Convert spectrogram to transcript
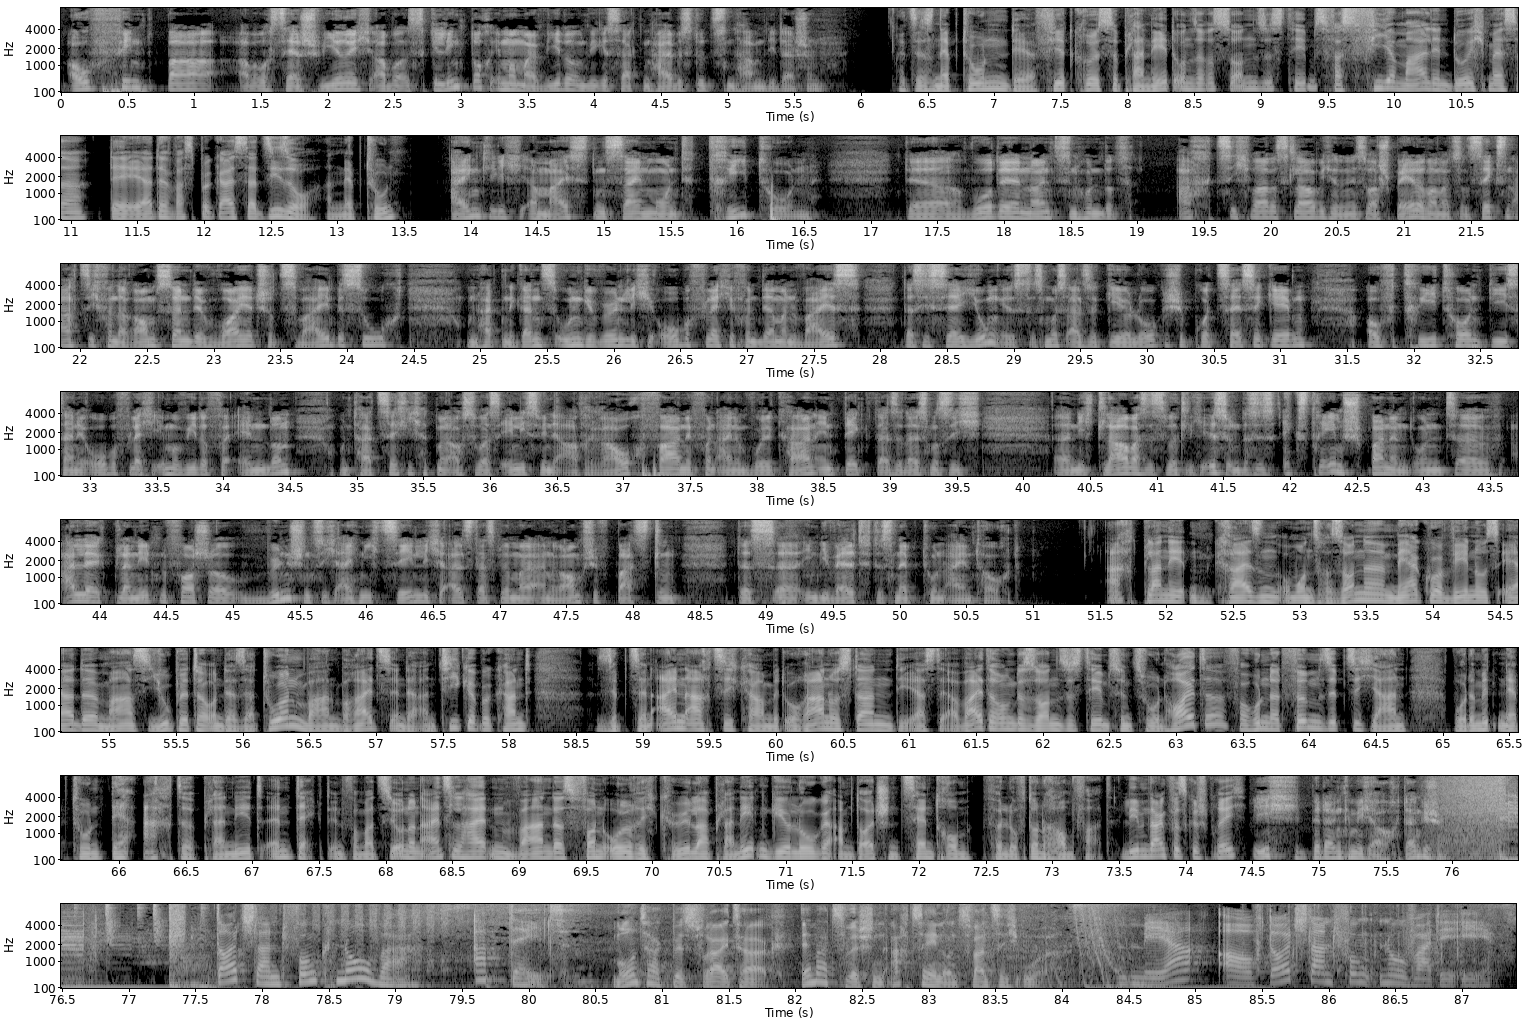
auffindbar, aber sehr schwierig. Aber es gelingt doch immer mal wieder und wie gesagt, ein halbes Dutzend haben die da schon. Jetzt ist Neptun der viertgrößte Planet unseres Sonnensystems, fast viermal den Durchmesser der Erde. Was begeistert Sie so an Neptun? Eigentlich am meisten sein Mond Triton. Der wurde 1980 war das, glaube ich, oder es war später, war 1986 von der Raumsonde Voyager 2 besucht und hat eine ganz ungewöhnliche Oberfläche, von der man weiß, dass sie sehr jung ist. Es muss also geologische Prozesse geben auf Triton, die seine Oberfläche immer wieder verändern. Und tatsächlich hat man auch so etwas ähnliches wie eine Art Rauchfahne von einem Vulkan entdeckt. Also da ist man sich äh, nicht klar, was es wirklich ist. Und das ist extrem spannend. Und äh, alle Planetenforscher wünschen sich eigentlich nichts sehnlicher, als dass wir mal ein Raumschiff basteln, das äh, in die Welt des Neptun eintaucht. Acht Planeten kreisen um unsere Sonne. Merkur, Venus, Erde, Mars, Jupiter und der Saturn waren bereits in der Antike bekannt. 1781 kam mit Uranus dann die erste Erweiterung des Sonnensystems hinzu und heute, vor 175 Jahren, wurde mit Neptun der achte Planet entdeckt. Informationen und Einzelheiten waren das von Ulrich Köhler, Planetengeologe am Deutschen Zentrum für Luft- und Raumfahrt. Lieben Dank fürs Gespräch. Ich bedanke mich auch. Dankeschön. Deutschlandfunk Nova. Update. Montag bis Freitag, immer zwischen 18 und 20 Uhr. Mehr auf deutschlandfunknova.de.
